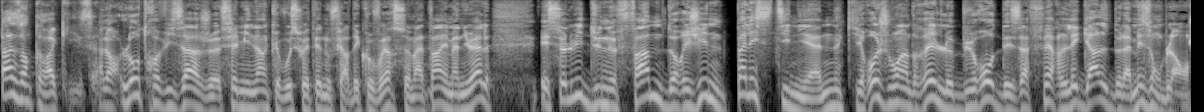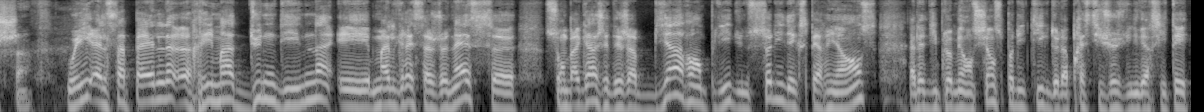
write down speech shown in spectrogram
pas encore acquise. Alors, l'autre visage féminin que vous souhaitez nous faire découvrir ce matin, Emmanuel, est celui d'une femme d'origine palestinienne qui rejoindrait le bureau des affaires légales de la Maison Blanche. Oui, elle s'appelle Rima Dundin et malgré sa jeunesse, euh, son bagage est déjà bien rempli d'une solide expérience. Elle est diplômée en sciences politiques de la prestigieuse université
